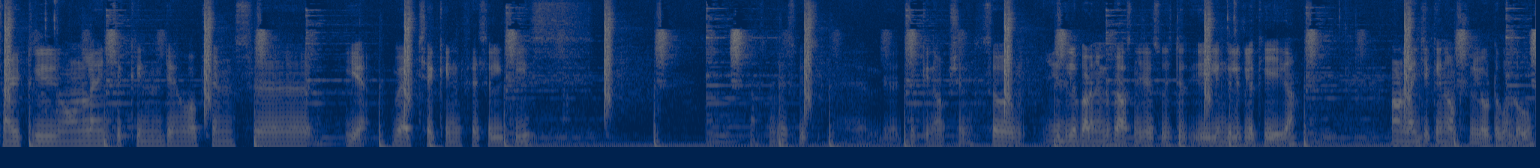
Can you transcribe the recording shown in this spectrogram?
സൈറ്റിൽ ഓൺലൈൻ ചെക്കിന്റെ options web check in facilities check in option so ഇതിൽ പറഞ്ഞിട്ട് പാസഞ്ചേഴ്സ് വിത്ത് ഈ ലിങ്കിൽ ക്ലിക്ക് ചെയ്യുക. ഓൺലൈൻ ചെക്കിൻ ഓപ്ഷനിലോട്ട് കൊണ്ടുപോകും.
